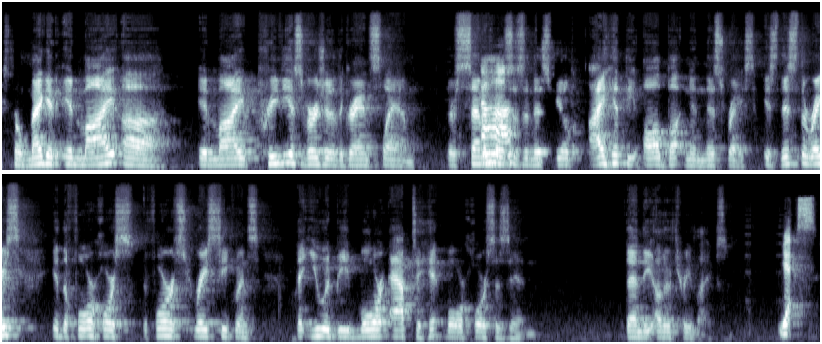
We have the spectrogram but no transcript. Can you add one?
So Megan, in my uh in my previous version of the Grand Slam, there's 7 uh-huh. horses in this field. I hit the all button in this race. Is this the race in the four horse the four race sequence that you would be more apt to hit more horses in than the other three legs? Yes.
